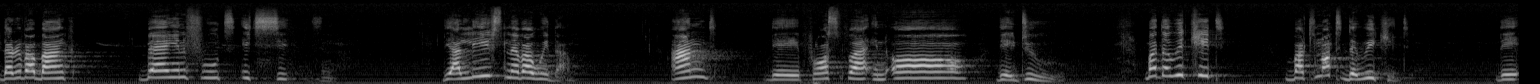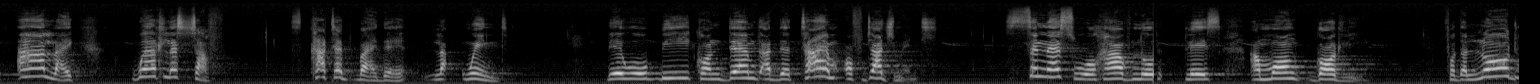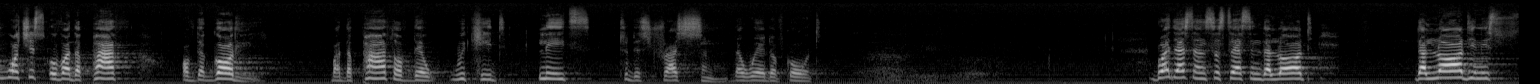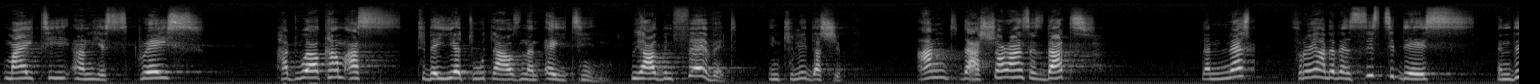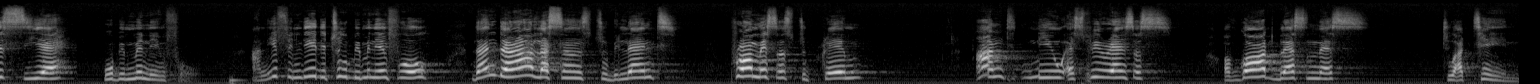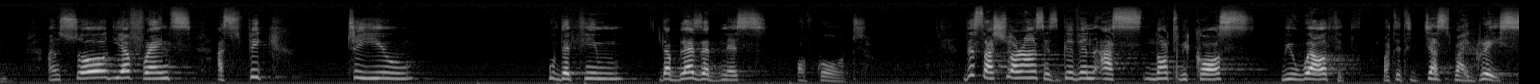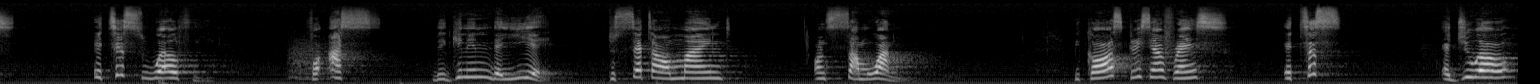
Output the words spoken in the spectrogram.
the riverbank, bearing fruit each season. Their leaves never wither, and they prosper in all they do. But the wicked, but not the wicked, they are like worthless chaff scattered by the wind. They will be condemned at the time of judgment. Sinners will have no place among godly. For the Lord watches over the path of the godly, but the path of the wicked leads to destruction. The word of God. Brothers and sisters in the Lord, the Lord, in His mighty and His grace, had welcomed us to the year 2018. We have been favored into leadership. And the assurance is that the next 360 days in this year will be meaningful. And if indeed it will be meaningful, then there are lessons to be learned, promises to claim, and new experiences of God blessedness to attain. And so, dear friends, I speak to you with the theme, the blessedness of God. This assurance is given us not because we wealthy, but it's just by grace. It is wealthy for us beginning the year to set our mind on Psalm 1. Because, Christian friends, it is a jewel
